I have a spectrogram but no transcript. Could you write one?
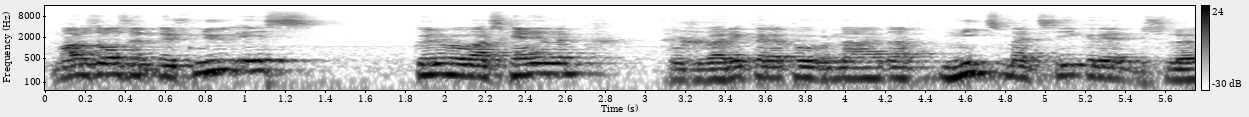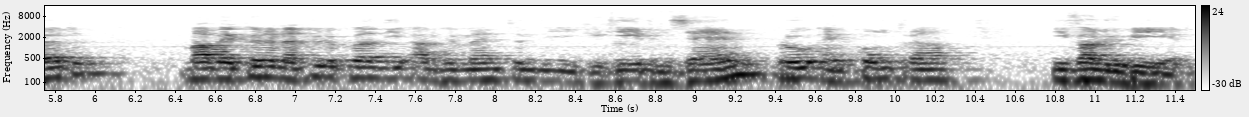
Maar zoals het dus nu is, kunnen we waarschijnlijk, voor zover ik er heb over nagedacht, niets met zekerheid besluiten. Maar wij kunnen natuurlijk wel die argumenten die gegeven zijn, pro en contra, evalueren.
